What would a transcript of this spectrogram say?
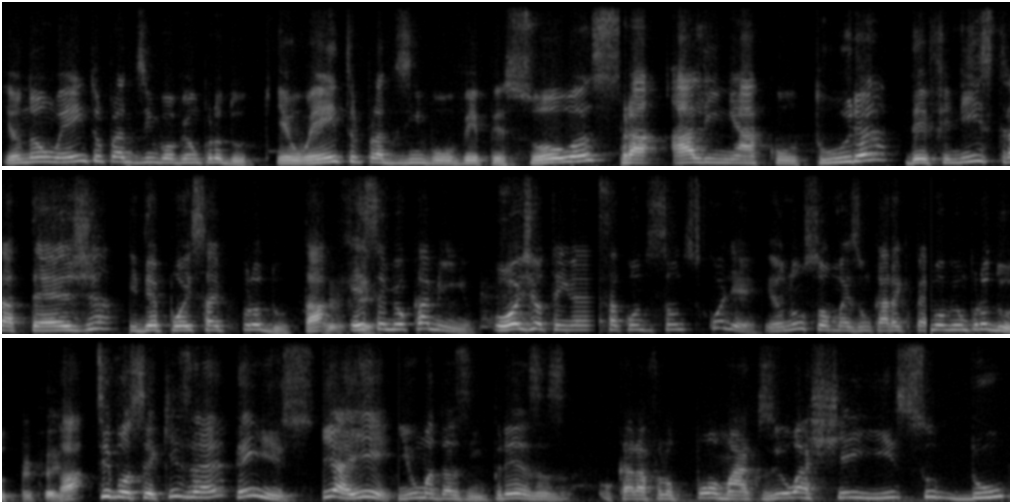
Eu não entro para desenvolver um produto. Eu entro para desenvolver pessoas, para alinhar cultura, definir estratégia e depois sair pro produto, tá? Perfeito. Esse é meu caminho. Hoje eu tenho essa condição de escolher. Eu não sou mais um cara que pega desenvolver um produto, tá? Se você quiser, tem isso. E aí, em uma das empresas, o cara falou: "Pô, Marcos, eu achei isso do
